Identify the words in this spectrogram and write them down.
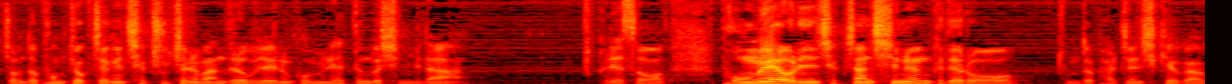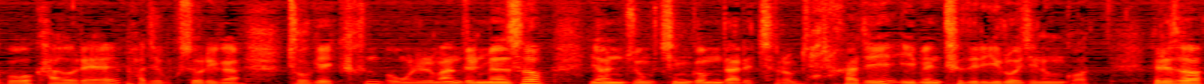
좀 더 본격적인 책 축제를 만들어보자 이런 고민을 했던 것입니다. 그래서 봄에 어린이 책잔치는 그대로 좀더 발전시켜가고 가을에 파주 북소리가 두 개의 큰 봉우리를 만들면서 연중 징검다리처럼 여러 가지 이벤트들이 이루어지는 곳. 그래서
